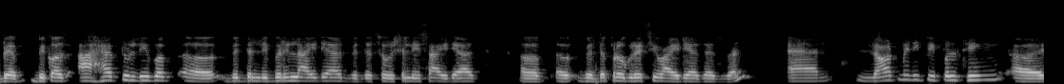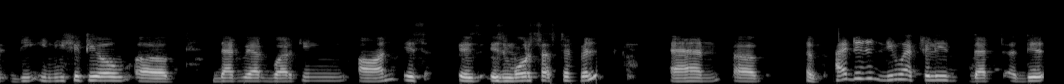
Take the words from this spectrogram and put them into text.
be- because I have to live up uh, with the liberal ideas, with the socialist ideas, uh, uh, with the progressive ideas as well. And lot many people think the initiative that we are working on is is is more sustainable. And I didn't knew actually that uh, the,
